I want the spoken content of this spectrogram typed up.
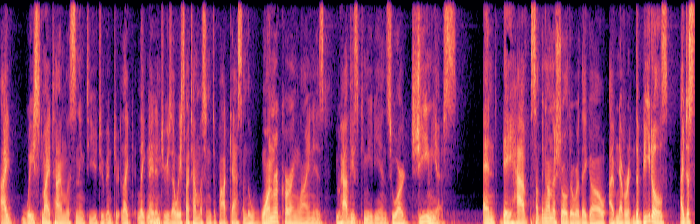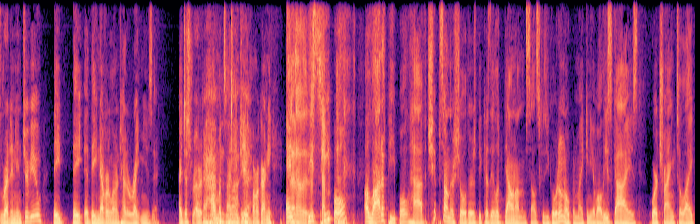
I waste my time listening to YouTube inter, like late night Mhm. interviews. I waste my time listening to podcasts, and the one recurring line is you have these comedians who are genius, and they have something on their shoulder where they go, "I've never." The Beatles. I just read an interview. They they they never learned how to write music. I just read That Paul happens a Mc- an lot, interview yeah. with Paul McCartney, and that how these people a lot of people have chips on their shoulders because they look down on themselves. Because you go to an open mic and you have all these guys who are trying to like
